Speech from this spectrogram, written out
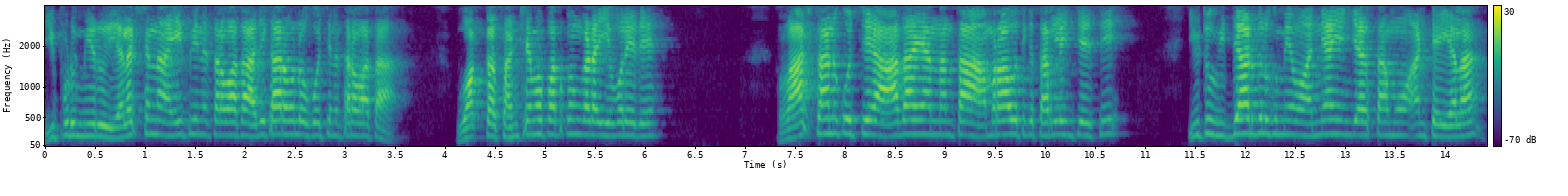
ఇప్పుడు మీరు ఎలక్షన్ అయిపోయిన తర్వాత అధికారంలోకి వచ్చిన తర్వాత ఒక్క సంక్షేమ పథకం కూడా ఇవ్వలేదే. రాష్ట్రానికి వచ్చే ఆదాయాన్నంతా అమరావతికి తరలించేసి ఇటు విద్యార్థులకు మేము అన్యాయం చేస్తాము అంటే ఎలా?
